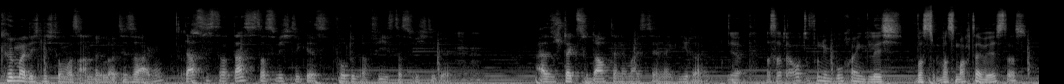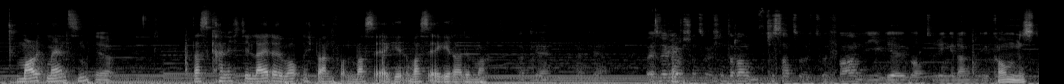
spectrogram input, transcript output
kümmere dich nicht um, was andere Leute sagen. Das, das, ist, das ist das Wichtige. Fotografie ist das Wichtige. Mhm. Also steckst du da auch deine meiste Energie rein. Ja. Was hat der Autor von dem Buch eigentlich? Was, was macht er? Wer ist das? Mark Manson. Ja. Das kann ich dir leider überhaupt nicht beantworten, was er, was er gerade macht. Okay, okay. Weil es wäre, glaube ich, schon ziemlich interessant zu, zu erfahren, wie wir überhaupt zu den Gedanken gekommen ist.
